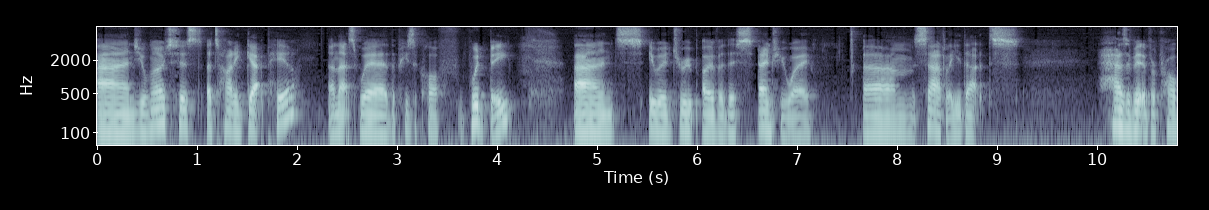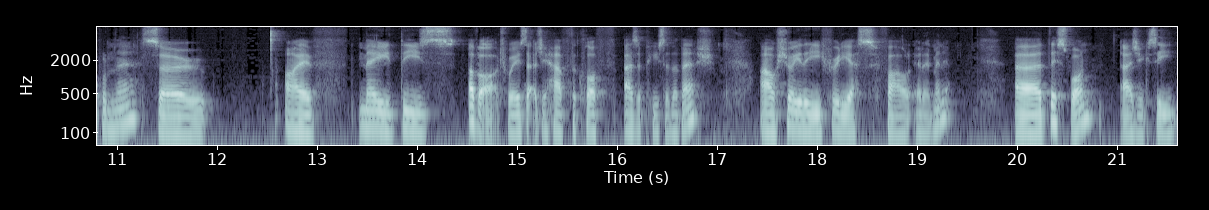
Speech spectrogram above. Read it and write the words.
And you'll notice a tiny gap here, and that's where the piece of cloth would be, and it would droop over this entryway. Um, sadly, that has a bit of a problem there, so I've made these other archways that actually have the cloth as a piece of the mesh. I'll show you the 3ds file in a minute. Uh, this one, as you can see,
